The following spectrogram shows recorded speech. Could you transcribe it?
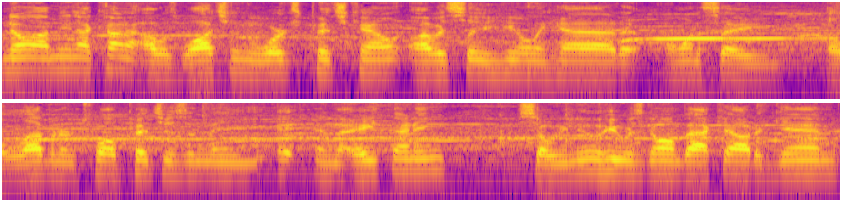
No, I mean, I kind of I was watching the Works pitch count. Obviously, he only had I want to say 11 or 12 pitches in the in the eighth inning, so we knew he was going back out again.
